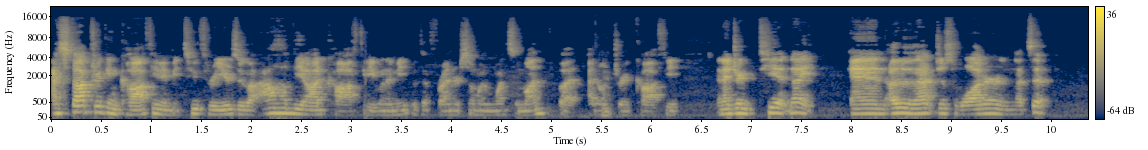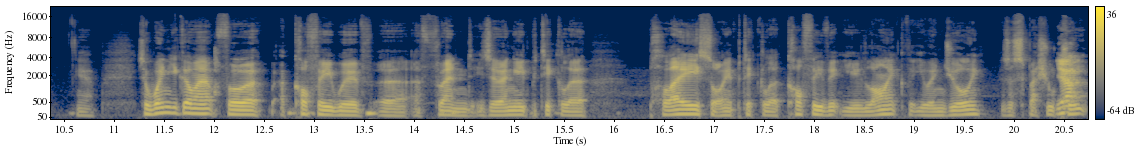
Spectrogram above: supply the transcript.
I stopped drinking coffee maybe two, three years ago. I'll have the odd coffee when I meet with a friend or someone once a month, but I don't drink coffee. And I drink tea at night. And other than that, just water, and that's it. Yeah. So when you go out for a, a coffee with uh, a friend, is there any particular place or any particular coffee that you like that you enjoy as a special yeah. treat?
